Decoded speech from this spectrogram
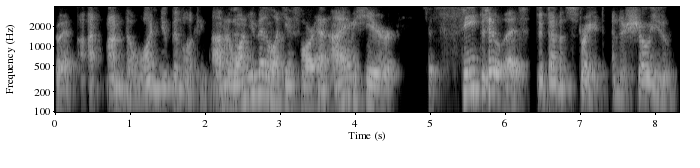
Go ahead. I, I'm the one you've been looking for. I'm the one you've been looking for, and I am here to see to it. To demonstrate and to show you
